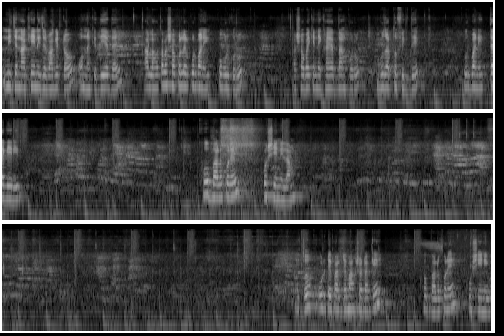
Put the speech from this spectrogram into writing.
নিজে না খেয়ে নিজের বাগেরটাও অন্যকে দিয়ে দেয়। আল্লাহ তালা সকলের কোরবানি কবুল করুক। আর সবাইকে নেখায়াত দান করুক, বুঝার তফিক দেখ কুরবানি ত্যাগের ঈদ খুব ভালো করে কষিয়ে নিলাম। তো উল্টে পাল্টে মাংসটাকে খুব ভালো করে কষিয়ে নিব।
